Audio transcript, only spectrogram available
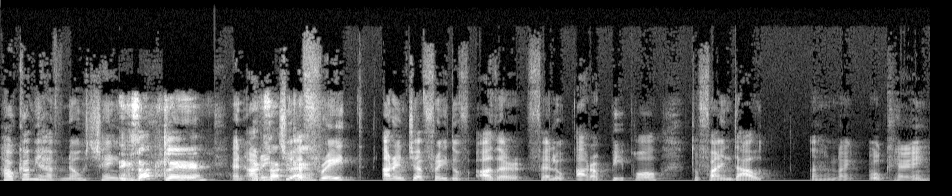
How come you have no shame? Exactly. And aren't exactly. you afraid? Aren't you afraid of other fellow Arab people to find out? I'm like, okay,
